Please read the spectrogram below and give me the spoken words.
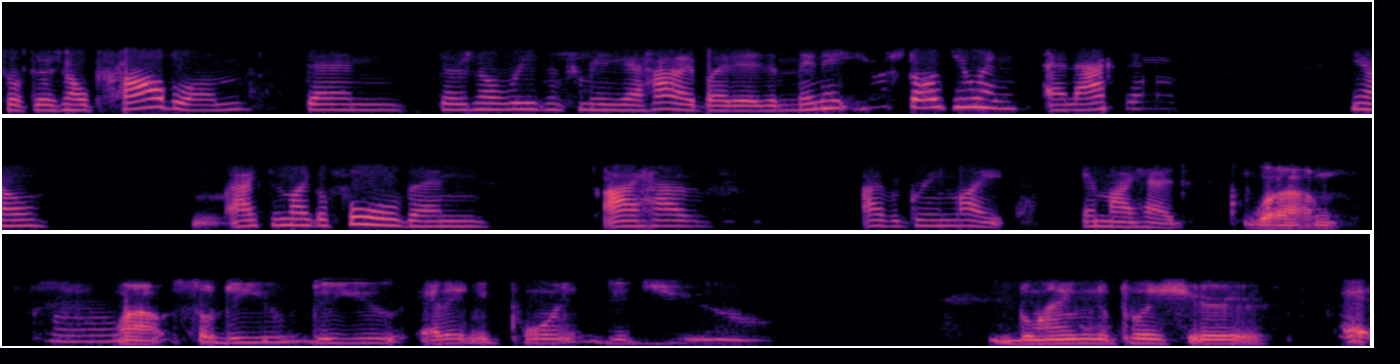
So if there's no problem, then there's no reason for me to get high. But the minute you start doing and acting, you know, acting like a fool, then I have I have a green light in my head. Wow. Wow. wow. So do you do you at any point did you blame the pusher at,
